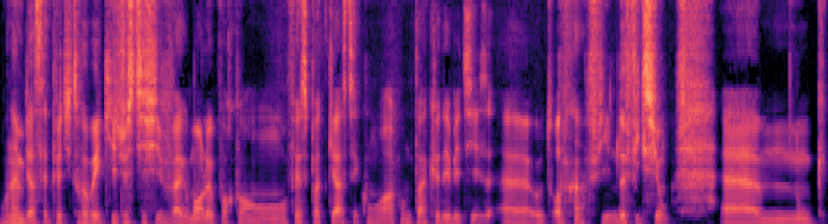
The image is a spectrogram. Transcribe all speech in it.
on aime bien cette petite rubrique qui justifie vaguement le pourquoi on fait ce podcast et qu'on raconte pas que des bêtises euh, autour d'un film de fiction. Euh, donc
